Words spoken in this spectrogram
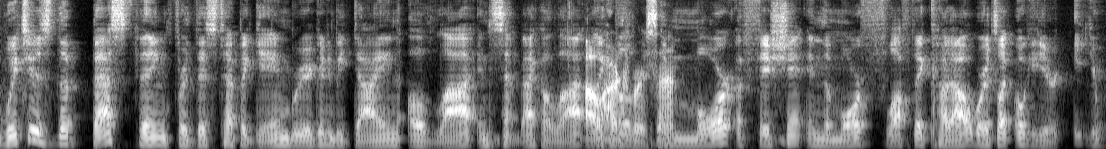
which is the best thing for this type of game where you're going to be dying a lot and sent back a lot. Oh, like 100%. The, more efficient and the more fluff they cut out, where it's like, okay, you're you're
